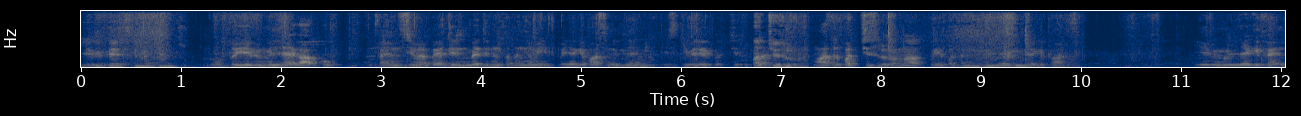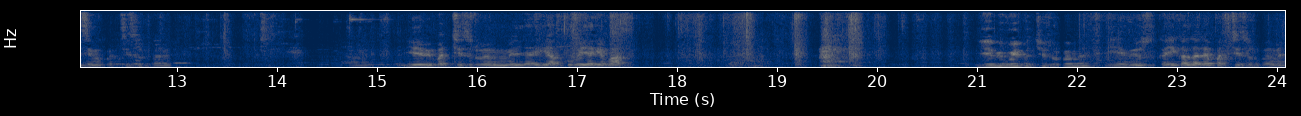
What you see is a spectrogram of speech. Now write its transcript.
ये भी फैंसी में दोस्तों ये भी मिल जाएगा आपको फैंसी में बेहतरीन बेहतरीन पतंगे भैया के पास मिल जाएँगी। इसकी भी रेट पच्चीस पच्चीस रुपये मात्र पच्चीस रुपये में आपको ये पतंग मिल जाएगी भैया के पास। ये भी मिल जाएगी फैंसी में पच्चीस रुपये में। ये भी पच्चीस रुपये में मिल जाएगी आपको भैया के पास। ये भी वही पच्चीस रुपये में? ये भी उसका ही कलर है पच्चीस रुपये में।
